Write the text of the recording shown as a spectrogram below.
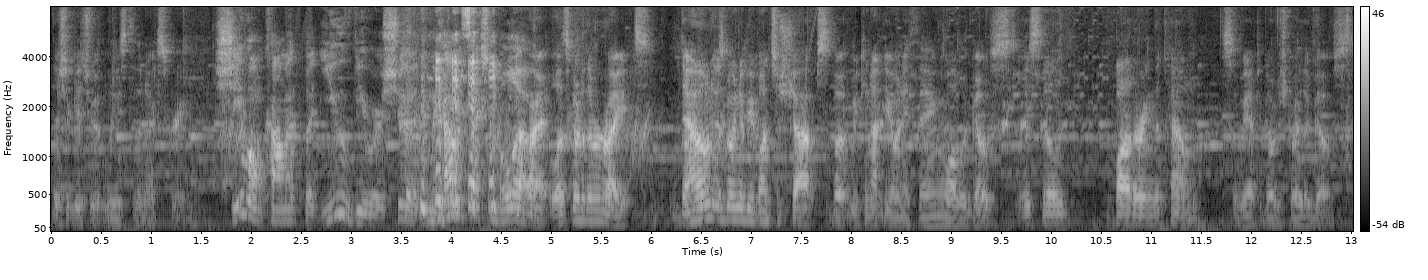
This should get you at least to the next screen. She won't comment, but you viewers should in the comment section below. Alright, let's go to the right. Down is going to be a bunch of shops, but we cannot do anything while the ghost is still bothering the town. So we have to go destroy the ghost.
